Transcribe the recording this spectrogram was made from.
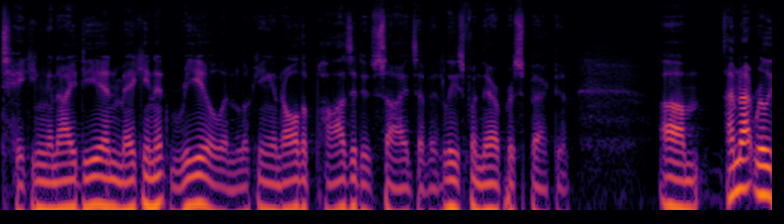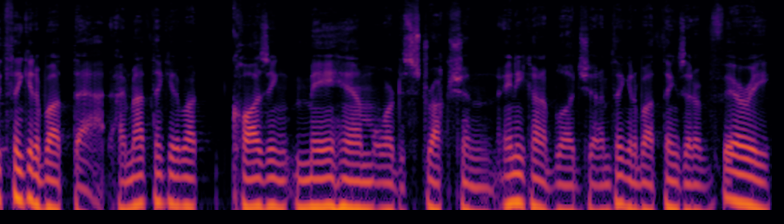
taking an idea and making it real and looking at all the positive sides of it, at least from their perspective. Um, I'm not really thinking about that. I'm not thinking about causing mayhem or destruction, any kind of bloodshed. I'm thinking about things that are very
